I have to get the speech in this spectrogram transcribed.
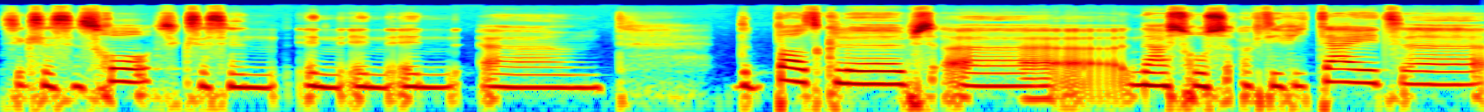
succes in school, succes in, in, in, in ehm, debatclubs, uh, naschoolse activiteiten.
